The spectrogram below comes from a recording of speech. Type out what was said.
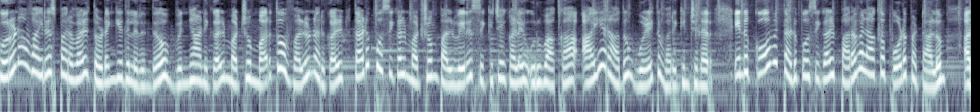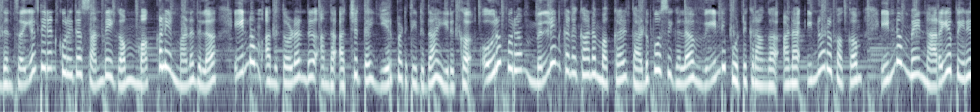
கொரோனா வைரஸ் பரவல் தொடங்கியதிலிருந்து விஞ்ஞானிகள் மற்றும் மருத்துவ வல்லுநர்கள் தடுப்பூசிகள் மற்றும் பல்வேறு சிகிச்சைகளை உருவாக்க அயராது உழைத்து வருகின்றனர். இந்த கோவிட் தடுப்பூசிகள் பரவலாக போடப்பட்டாலும் அதன் செயல்திறன் குறித்த சந்தேகம் மக்களின் மனதுல இன்னும் அது தொடர்ந்து அந்த அச்சத்தை ஏற்படுத்திட்டு தான் இருக்கு. ஒரு புறம் மில்லியன் கணக்கான மக்கள் தடுப்பூசிகளை வேண்டி போட்டுக்கிறாங்க. ஆனா இன்னொரு பக்கம் இன்னுமே நிறைய பேர்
